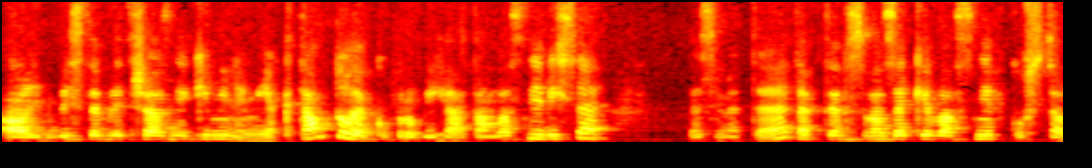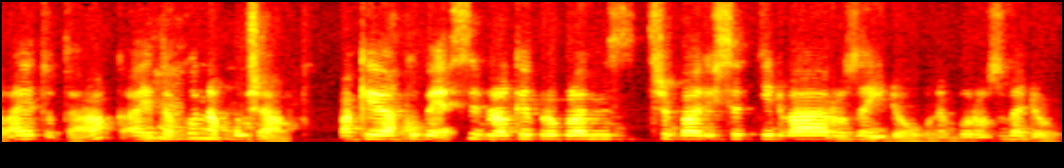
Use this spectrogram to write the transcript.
ale kdybyste byli třeba s někým jiným, jak tam to jako probíhá? Tam vlastně, když se vezmete, tak ten svazek je vlastně v kostele, je to tak? A je to hmm, jako na pořád. Pak je jakoby asi velký problém třeba, když se ti dva rozejdou nebo rozvedou.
